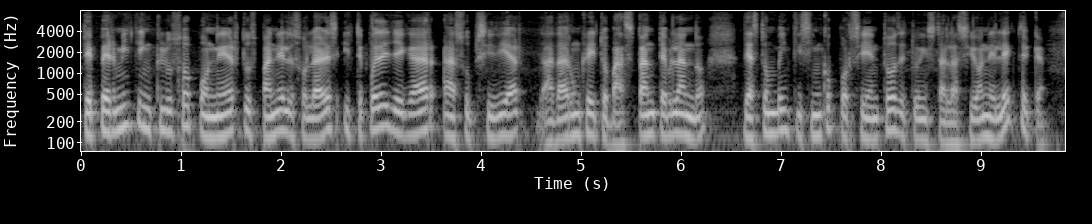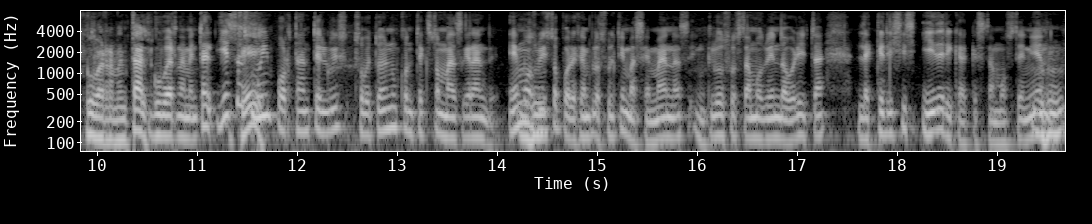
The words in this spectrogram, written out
te permite incluso poner tus paneles solares y te puede llegar a subsidiar, a dar un crédito bastante blando de hasta un 25% de tu instalación eléctrica. Gubernamental. Gubernamental. Y eso es muy importante, Luis, sobre todo en un contexto más grande. Hemos visto, por ejemplo, las últimas semanas, incluso estamos viendo ahorita, la crisis hídrica que estamos teniendo.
